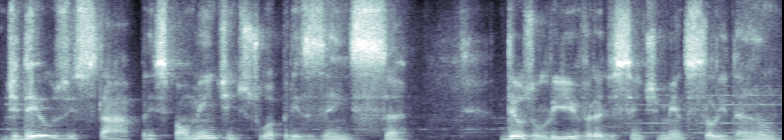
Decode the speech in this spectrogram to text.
de Deus está principalmente em Sua presença. Deus o livra de sentimentos de solidão.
